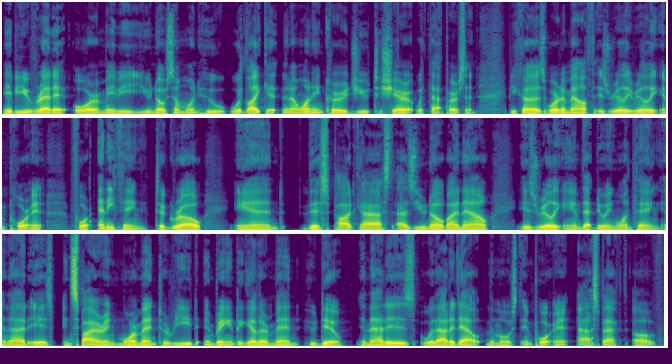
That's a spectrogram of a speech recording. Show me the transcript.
maybe you've read it or maybe you know someone who would like it, then I want to encourage you to share it with that person because word of mouth is really, really important for anything to grow. And this podcast, as you know by now, is really aimed at doing one thing, and that is inspiring more men to read and bringing together men who do. And that is, without a doubt, the most important aspect of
